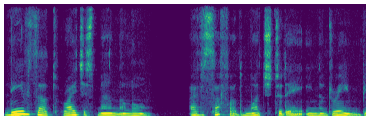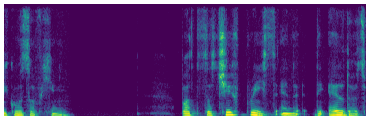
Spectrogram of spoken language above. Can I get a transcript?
Leave that righteous man alone. I've suffered much today in a dream because of him. But the chief priests and the elders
